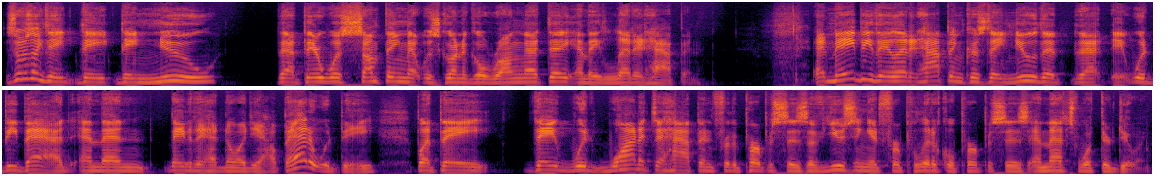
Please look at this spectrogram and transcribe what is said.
It's almost like they they they knew that there was something that was going to go wrong that day and they let it happen. And maybe they let it happen because they knew that that it would be bad and then maybe they had no idea how bad it would be, but they they would want it to happen for the purposes of using it for political purposes, and that's what they're doing.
